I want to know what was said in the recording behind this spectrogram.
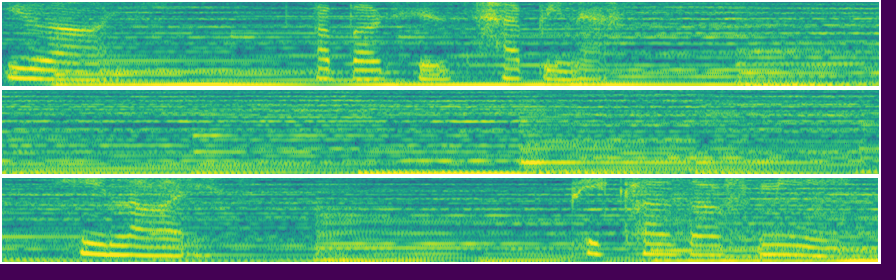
He lies about his happiness. He lies because of me.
